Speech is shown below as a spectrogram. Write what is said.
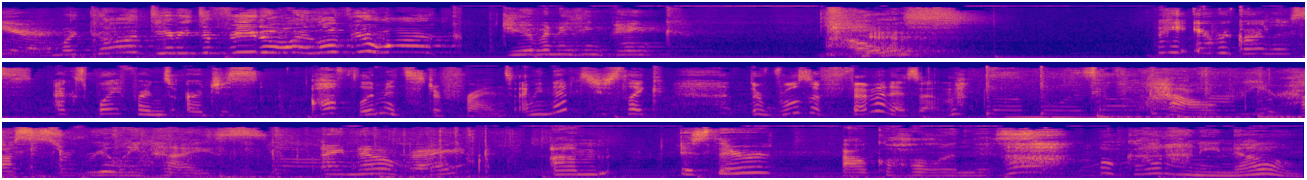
here! Oh my god, Danny DeVito, I love your work! Do you have anything pink? Yes. Wait, irregardless, ex-boyfriends are just off limits to friends. I mean, that's just like the rules of feminism. Wow, your house is really nice. I know, right? Um, is there alcohol in this? oh God, honey, no.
